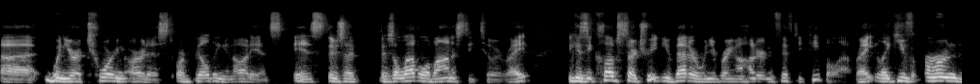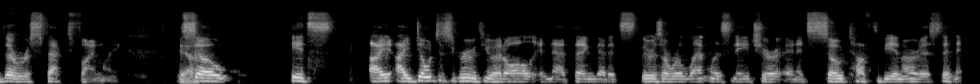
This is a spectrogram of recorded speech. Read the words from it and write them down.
uh, when you're a touring artist or building an audience is there's a there's a level of honesty to it right? Because the clubs start treating you better when you bring 150 people out right? Like you've earned their respect finally. Yeah. so it's I, I don't disagree with you at all in that thing that it's there's a relentless nature and it's so tough to be an artist and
